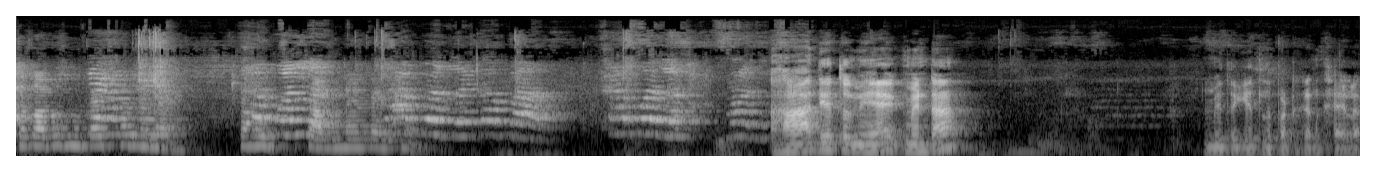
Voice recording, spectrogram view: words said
सकाळपासून काहीच खाल्लं नाही. काही साबू नाही काहीच नाही. हा देतो मी एक मिनिट हा. मी तर घेतलं पटकन खायला.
